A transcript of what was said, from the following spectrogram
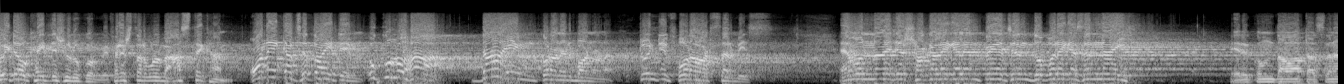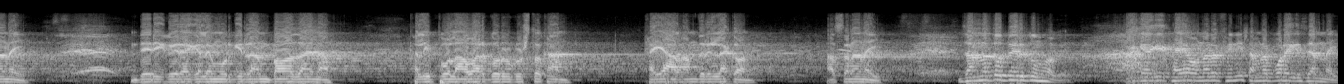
ওইটাও খাইতে শুরু করবে। ফেরেশতার বলবে, আস্তে খান। অনেক আছে তো আইটেম উকুলুহা, দাইম, কোরআনের বর্ণনা। 24 আওয়ার সার্ভিস এমন নয় যে সকালে গেলেন, পেয়েছেন, দুপুরে গেছেন, নাই। এরকম দাওয়াত আছে না নাই? দেরি করে গেলে মুরগির রান পাওয়া যায় না। খালি পোলাও আর গরুর গোস্ত খান। খাইয়া আলহামদুলিল্লাহ কন। আছে না নাই? জান্নাতেও তো এরকম হবে। আগে আগে খাইয়া ওনারা ফিনিশ আমরা পরে গেছি আর নাই।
